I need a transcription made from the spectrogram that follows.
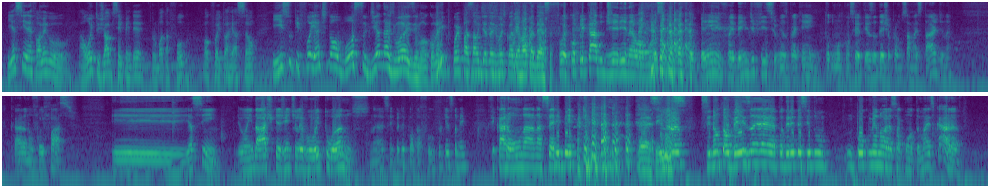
E assim, né? Flamengo há oito jogos sem perder pro Botafogo. Qual foi tua reação? E isso que foi antes do almoço, dia das mães, irmão. Como é que foi passar o dia das mães com a derrota dessa? Foi complicado digerir, né, o almoço. foi, bem, foi bem difícil mesmo pra quem todo mundo com certeza deixa pra almoçar mais tarde, né? Cara, não foi fácil. E, e assim, eu ainda acho que a gente levou oito anos, né, sem perder Botafogo, porque eles também ficaram um na, na Série B. É, tem isso. Senão talvez é, poderia ter sido um, pouco menor essa conta. Mas, cara,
